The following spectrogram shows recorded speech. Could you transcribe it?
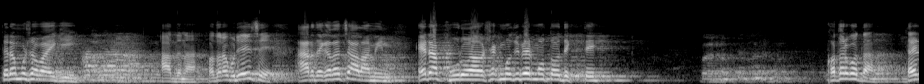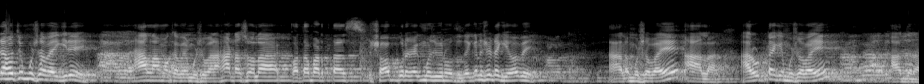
তেরা মুসাবাই কি? আদনা। কথাটা বুঝে আর দেখা যাচ্ছে আলামিন। এটা পুরো শেখ মুজিবের মতো দেখতে। কথার কথা? তাই এটা হচ্ছে মুসাবাই কি রে? আলা মকাবের মুসাবাই হাঁটা, চলা, কথাবার্তা, সব করে শেখ মুজিবের মতো। দেখেন সেটা কি হবে আলা মুসাবায়ে আলা। আর ওরটা কি মুসাবায়ে আদনা?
